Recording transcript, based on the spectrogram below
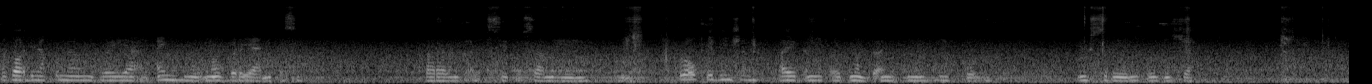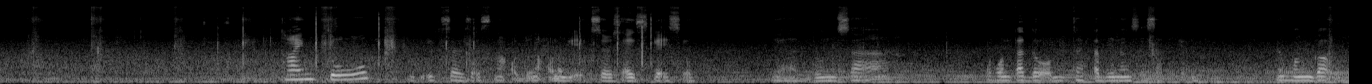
nagawa din ako ng biryani. Ay no, no biryani kasi. Para lang kasi ito sa may pero okay din siya. Kahit ano kahit mag ano ka ng hipon. Yung shrimp pwede siya. Time to mag-exercise na ako. Doon ako nag-exercise guys yun yan doon sa papunta doon sa tabi ng sasakyan. Yung mangga oh.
